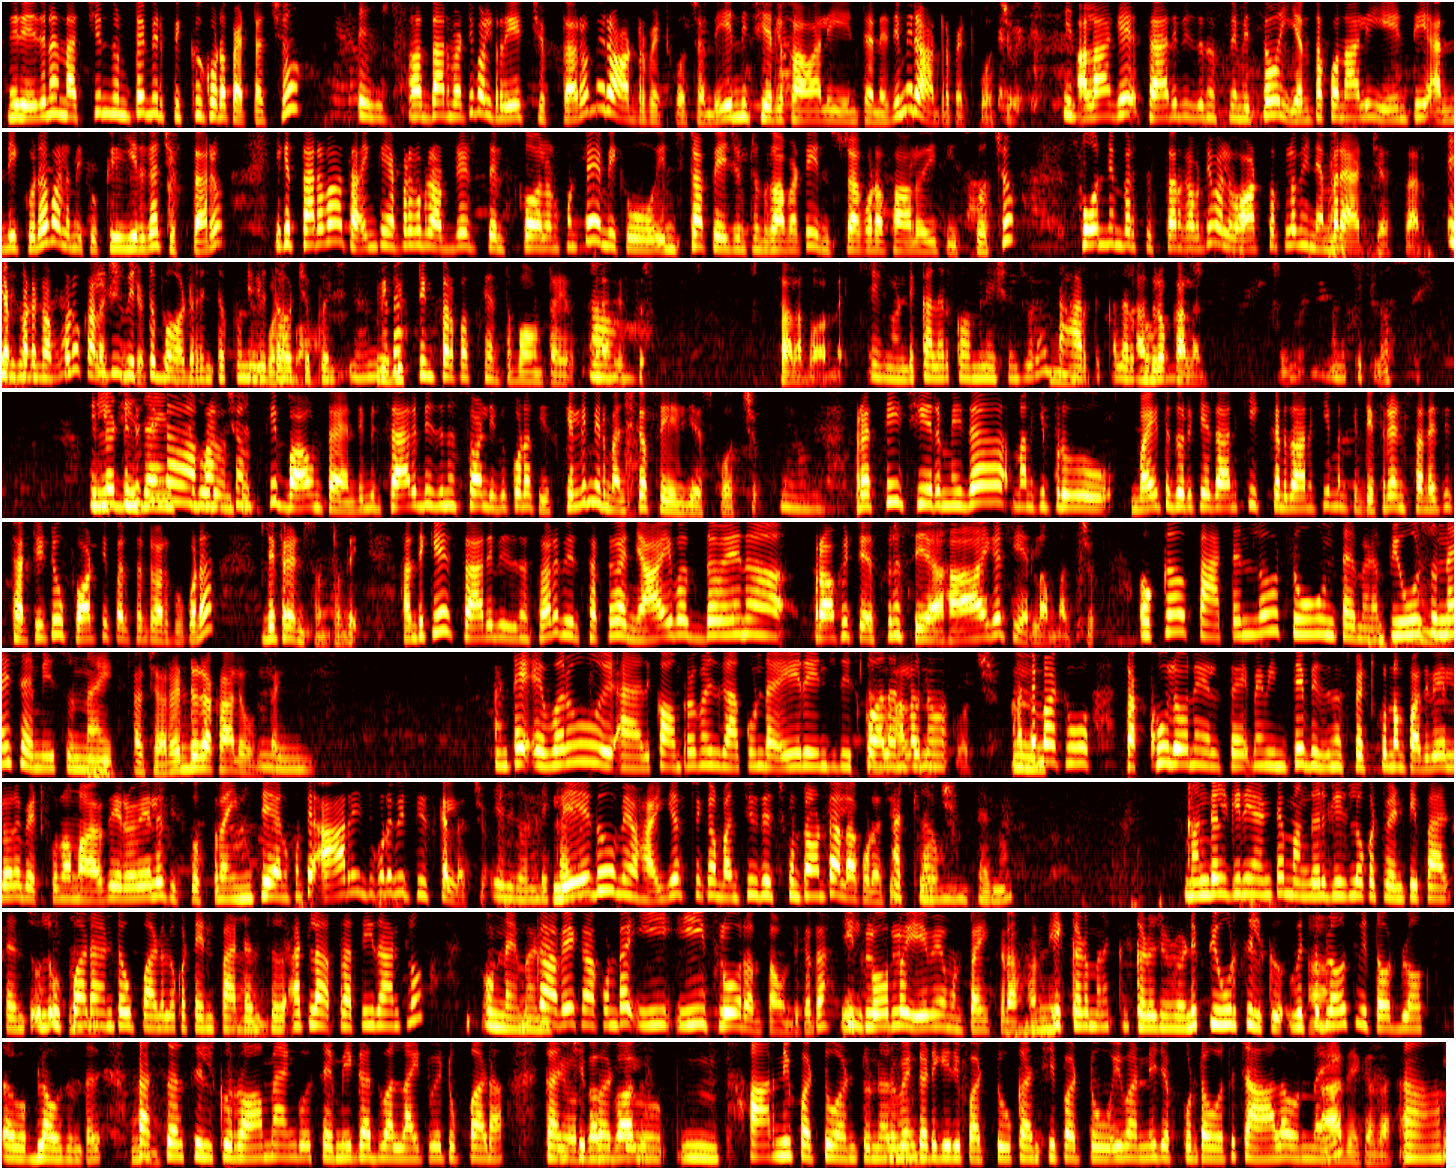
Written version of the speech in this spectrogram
మీరు ఏదైనా నచ్చింది ఉంటే మీరు పిక్ కూడా పెట్టచ్చు. దాన్ని బట్టి వాళ్ళు రేట్ చెప్తారు మీరు ఆర్డర్ పెట్టుకోవచ్చు అండి ఎన్ని చీరలు కావాలి ఏంటి అనేది మీరు ఆర్డర్ పెట్టుకోవచ్చు. అలాగే శారీ బిజినెస్ నిమిత్తం ఎంత కొనాలి ఏంటి అన్నీ కూడా వాళ్ళు మీకు క్లియర్గా చెప్తారు. ఇక తర్వాత ఇంకా ఎప్పటికప్పుడు అప్డేట్స్ తెలుసుకోవాలనుకుంటే మీకు ఇన్స్టా పేజ్ ఉంటుంది కాబట్టి ఇన్స్టా కూడా ఫాలో అయ్యి తీసుకోవచ్చు. ఫోన్ నెంబర్స్ ఇస్తాను కాబట్టి వాళ్ళు వాట్సాప్లో మీ నెంబర్ యాడ్ చేస్తారు. ఎప్పటికప్పుడు కలెక్షన్ విత్ బార్డర్ ఇంతకు ముందు వితౌట్ చెప్పండి ఇవి గిఫ్టింగ్ పర్పస్కి ఎంత బాగుంటాయో శారీస్. చాలా బాగున్నాయి. ఇదిగోండి కలర్ కాంబినేషన్స్ కూడా డార్క్ కలర్ అందులో కలర్స్. మనకి ఇట్లా వస్తాయి. డిజైన్స్ కూడా ఉంటాయి. ఫంక్షన్స్కి బాగుంటాయండి. మీరు శారీ బిజినెస్ వాళ్ళు ఇవి కూడా తీసుకెళ్ళి మీరు మంచిగా సేల్ చేసుకోవచ్చు. ప్రతి చీర మీద మనకి ఇప్పుడు బయట దొరికేదానికి ఇక్కడ దానికి మనకి డిఫరెన్స్ అనేది థర్టీ టు ఫార్టీ పర్సెంట్ వరకు కూడా డిఫరెన్స్ ఉంటుంది. అందుకే శారీ బిజినెస్ వాళ్ళు మీరు చక్కగా న్యాయబద్ధమైన ప్రాఫిట్ వేసుకుని హాయిగా చీరలు అమ్మచ్చు. ఒక ప్యాటర్న్లో టూ ఉంటాయి మేడం. ప్యూర్స్ ఉన్నాయి సెమీస్ ఉన్నాయి. అచ్చా రెండు రకాలు ఉంటాయి. మ్మ్. అంటే ఎవరు అది కాంప్రమైజ్ కాకుండా ఏ రేంజ్ తీసుకోవాలనుకున్నా అంటే మాకు తక్కువలోనే వెళ్తాయి మేము ఇంతే బిజినెస్ పెట్టుకున్నాం పదివేలలోనే పెట్టుకున్నాం అది ఇరవై వేలే తీసుకొస్తున్నాం ఇంతే అనుకుంటే ఆ రేంజ్ కూడా మీరు తీసుకెళ్ళచ్చు. లేదు మేము హైయెస్ట్ ఇంకా మంచిది తెచ్చుకుంటాం అంటే అలా కూడా చేసుకోవచ్చు. ఉంటాయి మంగళగిరి అంటే మంగళగిరిలో ఒక ట్వంటీ ప్యాటర్న్స్ ఉప్పాడ అంటే ఉప్పాడలో ఒక టెన్ ప్యాటర్న్స్ అట్లా ప్రతి దాంట్లో ఉన్నాయి ఇంకా అవే కాకుండా ఈ ఈ ఫ్లోర్ అంతా ఉంది కదా? ఈ ఫ్లోర్లో ఏమేమి ఉంటాయి ఇక్కడ ఇక్కడ మనకి ఇక్కడ చూడండి pure silk with blouse without blouse blouse ఉంటది. Tussar silk raw mango semi Gadwal light weight Uppada Kanchi. పట్టు ఆర్ని పట్టు అంటున్నారు వెంకటగిరి పట్టు కంచి పట్టు ఇవన్నీ చెప్పుకుంటా పోతే చాలా ఉన్నాయి. అదే కదా.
